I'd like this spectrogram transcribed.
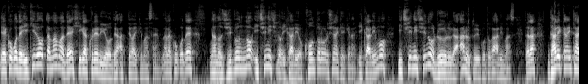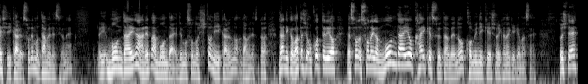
えここで憤ったままで日が暮れるようであってはいけません。だからここで、あの、自分の一日の怒りをコントロールしなきゃいけない。怒りも一日のルールがあるということがあります。ただ、誰かに対して怒る。それもダメですよね。問題があれば問題。でもその人に怒るのはダメです。だから何か私怒ってるよ。それそれが問題を解決するためのコミュニケーションに行かなきゃいけません。そして、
